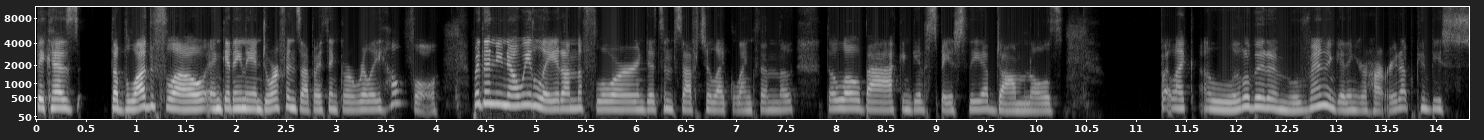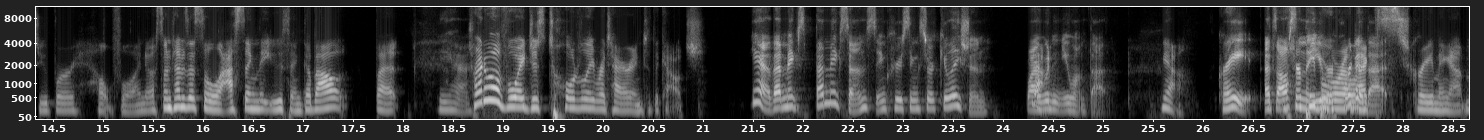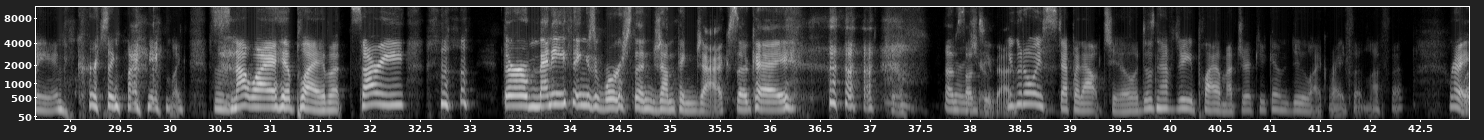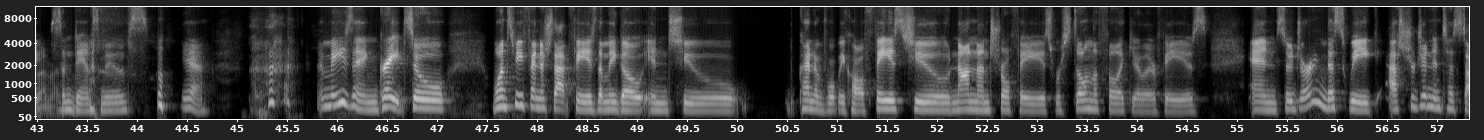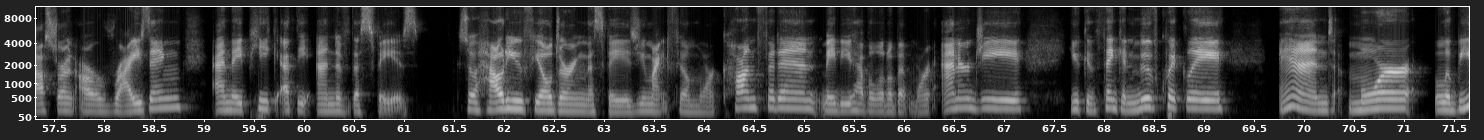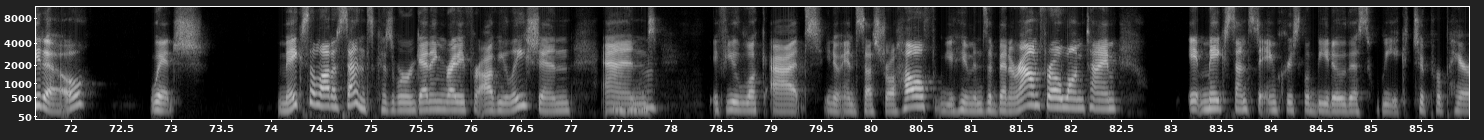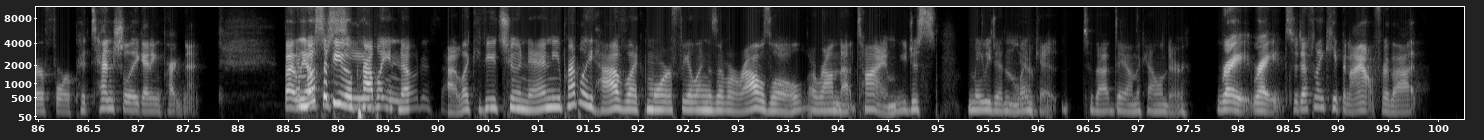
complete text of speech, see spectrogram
because the blood flow and getting the endorphins up, I think are really helpful. But then, you know, we laid on the floor and did some stuff to like lengthen the, the low back and give space to the abdominals. But like a little bit of movement and getting your heart rate up can be super helpful. I know sometimes that's the last thing that you think about, but yeah, try to avoid just totally retiring to the couch. Yeah, that makes that makes sense. Increasing circulation. Why yeah. wouldn't you want that? Yeah. Great. That's awesome sure that people you recorded were, like, that. Screaming at me and cursing my name. Like, this is not why I hit play, but sorry. there are many things worse than jumping jacks. Okay. That's Very not true. too bad. You could always step it out too. It doesn't have to be plyometric. You can do like right foot, left foot. Right. Whatever. Some dance moves. yeah. Amazing. Great. So once we finish that phase, then we go into kind of what we call phase two, non menstrual phase. We're still in the follicular phase. And so during this week, estrogen and testosterone are rising and they peak at the end of this phase. So, how do you feel during this phase? You might feel more confident. Maybe you have a little bit more energy. You can think and move quickly and more libido, which makes a lot of sense because we're getting ready for ovulation and mm-hmm if you look at you know ancestral health you humans have been around for a long time it makes sense to increase libido this week to prepare for potentially getting pregnant. But most of you see- probably notice that like if you tune in you probably have like more feelings of arousal around that time. You just maybe didn't link yeah. it to that day on the calendar. Right right. So definitely keep an eye out for that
